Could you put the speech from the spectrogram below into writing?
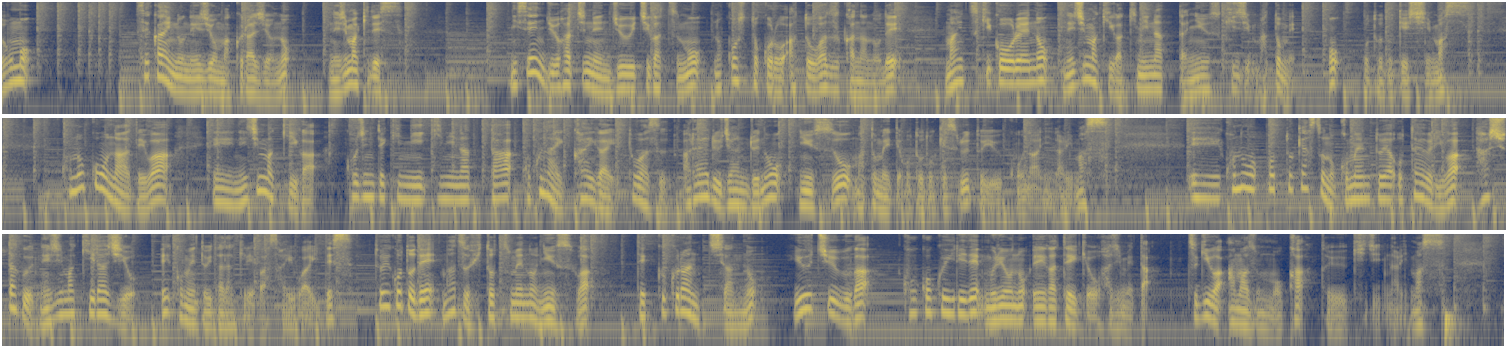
どうも。世界のネジを巻くラジオのネジ巻きです。2018年11月も残すところあとわずかなので毎月恒例のネジ巻きが気になったニュース記事まとめをお届けします。このコーナーでは、えー、ネジ巻きが個人的に気になった国内海外問わずあらゆるジャンルのニュースをまとめてお届けするというコーナーになります。えー、このポッドキャストのコメントやお便りは「ハッシュタグねじまきラジオ」へコメントいただければ幸いです。ということでまず1つ目のニュースはテッククランチさんの YouTube が広告入りで無料の映画提供を始めた。次は Amazon もかという記事になります。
